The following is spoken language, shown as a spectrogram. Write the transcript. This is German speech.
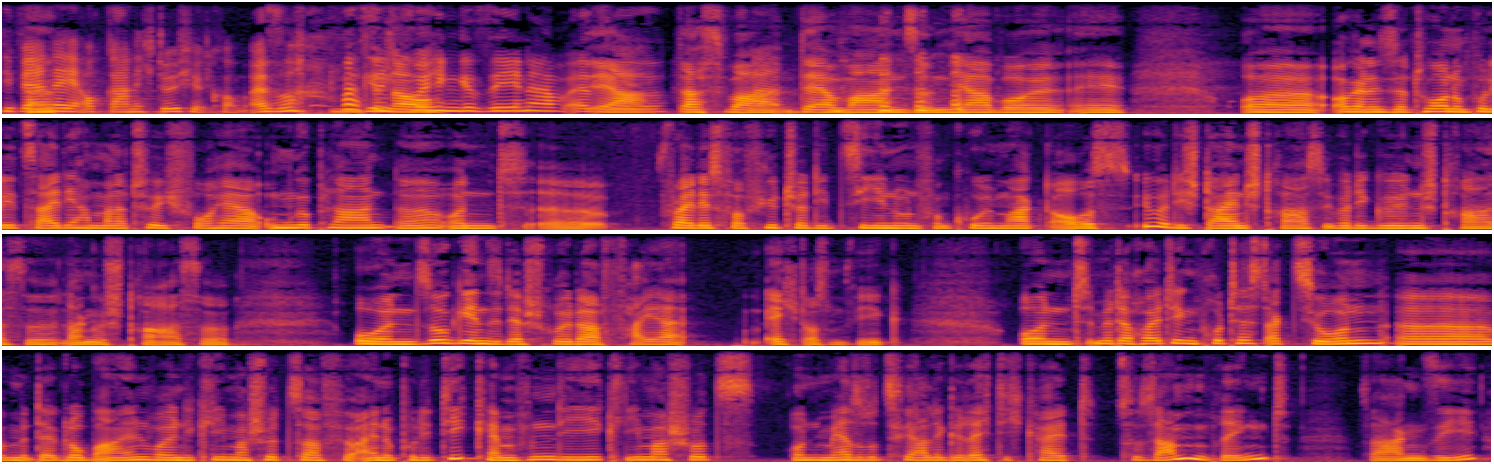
Die wären äh, da ja auch gar nicht durchgekommen. Also, was genau. ich vorhin gesehen habe. Also, ja, das war Wahnsinn. der Wahnsinn, jawohl, ey. Äh, Organisatoren und Polizei, die haben wir natürlich vorher umgeplant, ne? Und äh, Fridays for Future, die ziehen nun vom Kohlmarkt aus über die Steinstraße, über die Güldenstraße, Lange Straße. Und so gehen sie der Schröder-Feier echt aus dem Weg. Und mit der heutigen Protestaktion, äh, mit der globalen, wollen die Klimaschützer für eine Politik kämpfen, die Klimaschutz und mehr soziale Gerechtigkeit zusammenbringt, sagen sie,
